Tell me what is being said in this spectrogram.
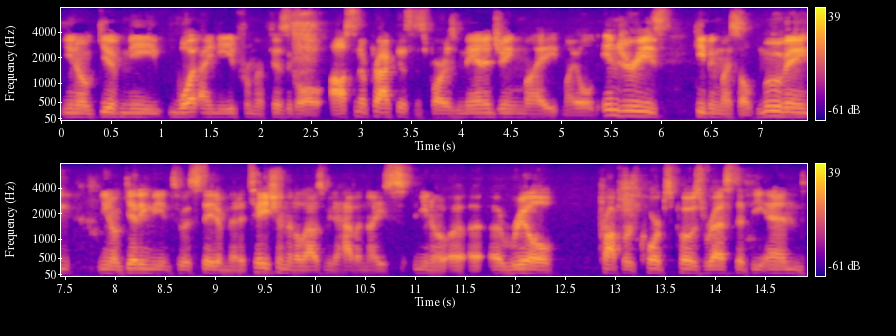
you know, give me what I need from a physical asana practice as far as managing my, my old injuries, keeping myself moving, you know, getting me into a state of meditation that allows me to have a nice, you know, a, a real proper corpse pose rest at the end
